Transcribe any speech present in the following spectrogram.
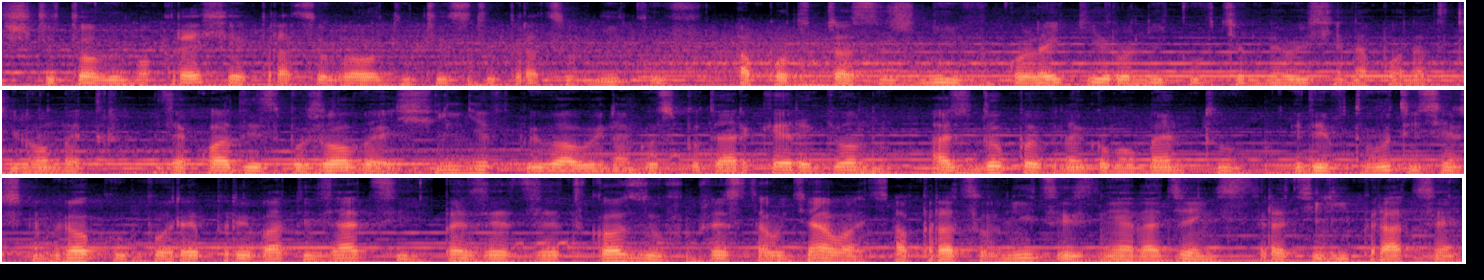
W szczytowym okresie pracowało tu 300 pracowników, a podczas żniw kolejki rolników ciągnęły się na ponad kilometr. Zakłady zbożowe silnie wpływały na gospodarkę regionu, aż do pewnego momentu, gdy w 2000 roku po reprywatyzacji PZZ Kozów przestał działać, a pracownicy z dnia na dzień stracili pracę,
